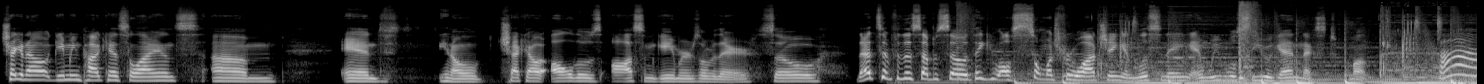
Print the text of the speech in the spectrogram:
check it out Gaming Podcast Alliance. Um, and you know, check out all those awesome gamers over there. So that's it for this episode. Thank you all so much for watching and listening, and we will see you again next month. Bye.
